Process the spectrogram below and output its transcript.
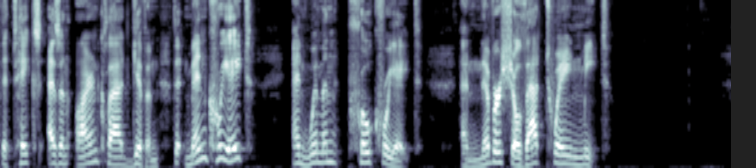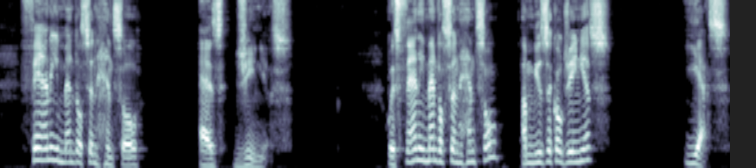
that takes as an ironclad given that men create and women procreate, and never shall that twain meet. Fanny Mendelssohn Hensel as genius. Was Fanny Mendelssohn Hensel a musical genius? Yes.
